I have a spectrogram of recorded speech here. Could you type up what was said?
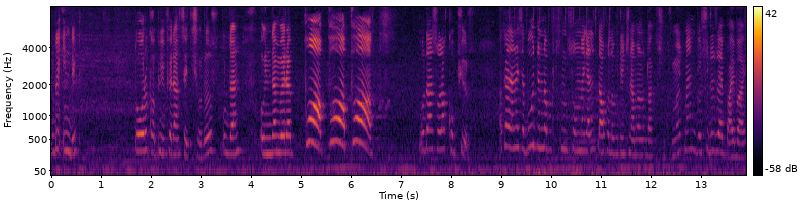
Burada indik. Doğru kapıyı falan seçiyoruz. Buradan oyundan böyle pat pat pat. Buradan sonra kopuyoruz. Arkadaşlar neyse bu videonun da sonuna geldik. Daha fazla video için abone olmayı unutmayın. Görüşürüz ve bay bay.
